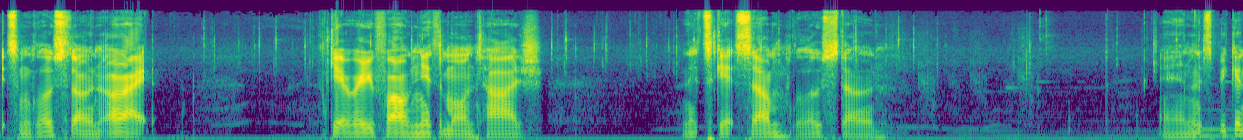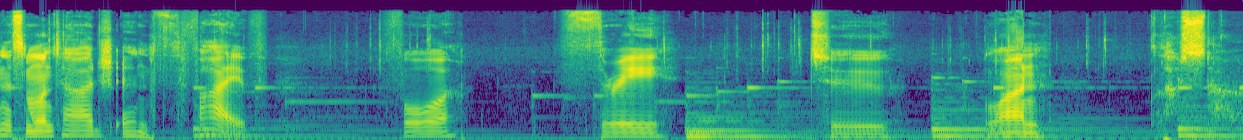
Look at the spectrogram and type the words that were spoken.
Get some glowstone. Alright. Get ready for our nether montage. Let's get some glowstone. And let's begin this montage in five, four, three, two, one. Glowstone.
